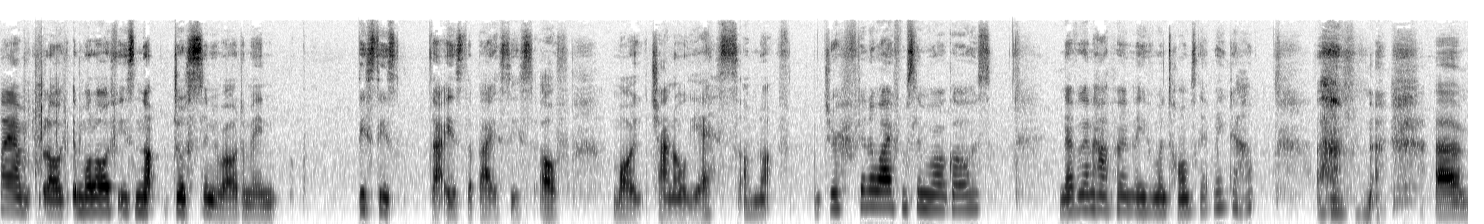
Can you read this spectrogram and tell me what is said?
I am, like, in my life is not just Slimming World. I mean, this is, that is the basis of my channel, yes. I'm not drifting away from Slim World guys. Never going to happen, even when times get me down. Um, no. Um,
